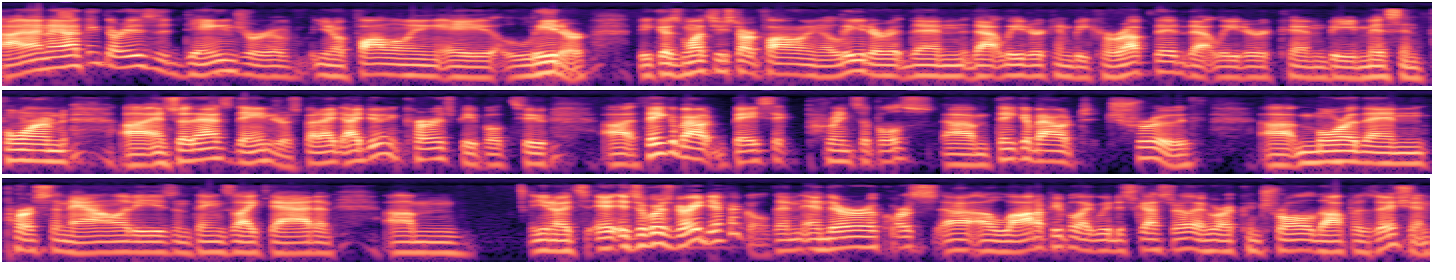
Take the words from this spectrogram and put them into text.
Uh, and I think there is a danger of you know following a leader because once you start following a leader, then that leader can be corrupted, that leader can be misinformed, uh, and so that's dangerous. But I, I do encourage people to uh, think about basic principles, um, think about truth. Uh, more than personalities and things like that, and um, you know, it's it's of course very difficult, and and there are of course uh, a lot of people like we discussed earlier who are controlled opposition,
